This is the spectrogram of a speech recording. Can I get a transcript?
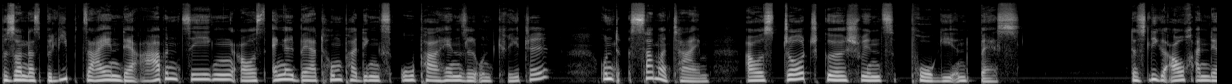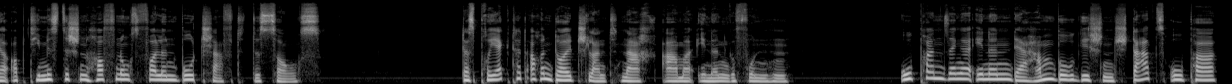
Besonders beliebt seien der Abendsegen aus Engelbert Humperdings Oper Hänsel und Gretel und Summertime aus George Gershwins Porgy and Bess. Das liege auch an der optimistischen, hoffnungsvollen Botschaft des Songs. Das Projekt hat auch in Deutschland NachahmerInnen gefunden. Opernsänger*innen der Hamburgischen Staatsoper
